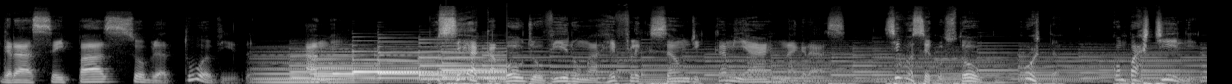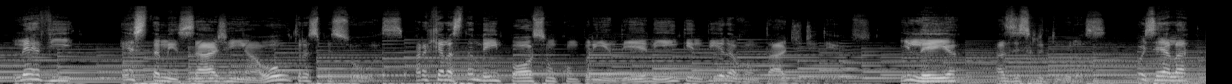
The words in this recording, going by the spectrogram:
Graça e paz sobre a tua vida. Amém. Você acabou de ouvir uma reflexão de caminhar na graça. Se você gostou, curta, compartilhe, leve esta mensagem a outras pessoas, para que elas também possam compreender e entender a vontade de Deus. E leia as Escrituras, pois ela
